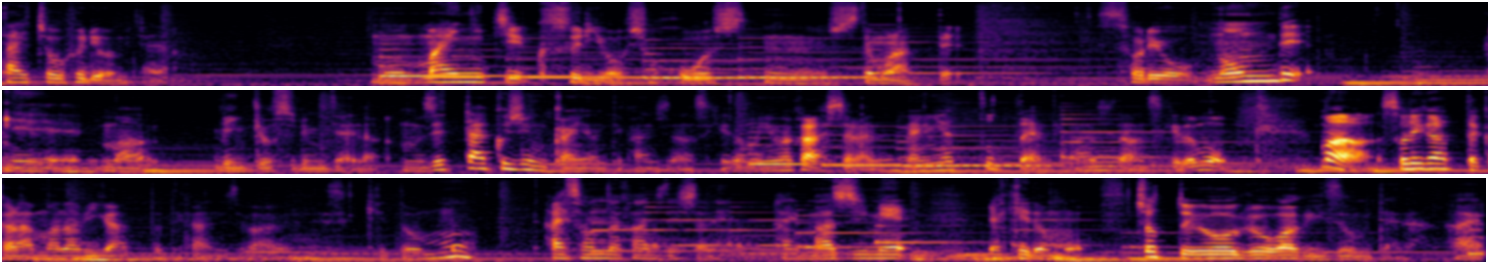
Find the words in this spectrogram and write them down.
体調不良みたいな。もう毎日薬を処方し,、うん、してもらってそれを飲んで、えー、まあ勉強するみたいな。もう絶対悪循環やんって感じなんですけども今からしたら、ね、何やっとったんやって感じなんですけどもまあそれがあったから学びがあったって感じではあるんですけどもはいそんな感じでしたね。はい真面目やけどもちょっと容量悪いぞみたいな。はい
